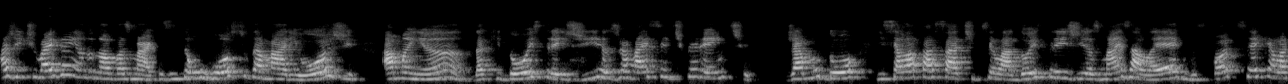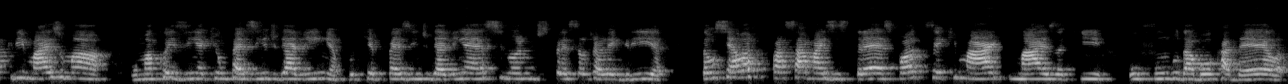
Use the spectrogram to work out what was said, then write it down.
a gente vai ganhando novas marcas. Então, o rosto da Mari hoje, amanhã, daqui dois, três dias, já vai ser diferente já mudou. E se ela passar, tipo, sei lá, dois, três dias mais alegres, pode ser que ela crie mais uma, uma coisinha aqui, um pezinho de galinha, porque pezinho de galinha é sinônimo de expressão de alegria. Então, se ela passar mais estresse, pode ser que marque mais aqui o fundo da boca dela.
